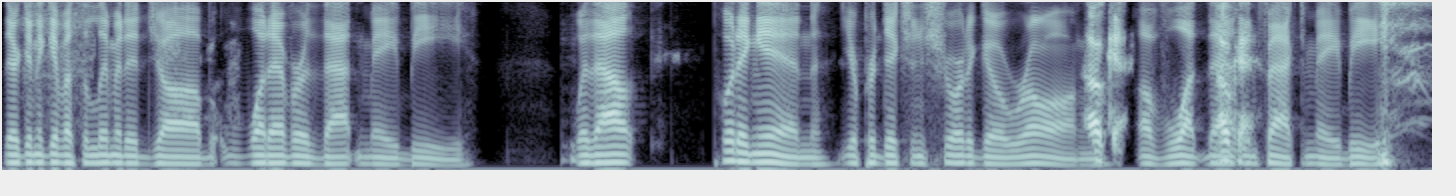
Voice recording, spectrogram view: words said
they're going to give us a limited job, whatever that may be, without putting in your prediction sure to go wrong okay. of what that okay. in fact may be.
